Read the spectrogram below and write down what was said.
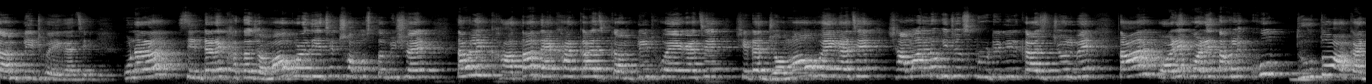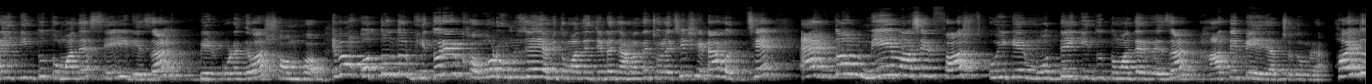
কমপ্লিট হয়ে গেছে। ওনারা সেন্টারে খাতা জমাও করে দিয়েছেন সমস্ত বিষয়ে। তাহলে খাতা দেখার কাজ কমপ্লিট হয়ে গেছে, সেটা জমাও হয়ে গেছে, সামান্য কিছু স্ক্রুটিনির কাজ চলবে। তারপরে পরে তাহলে খুব দ্রুত আকারেই কিন্তু তোমাদের সেই রেজাল্ট বের করে দেওয়া সম্ভব। এবং অত্যন্ত ভেতরের খবর অনুযায়ী আমি তোমাদের যেটা জানাতে চলেছি, সেটা হচ্ছে একদম মে মাসের ফার্স্ট উইকের মধ্যেই কিন্তু তোমাদের রেজাল্ট হাতে পেয়ে যাচ্ছ তোমরা। হয়তো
